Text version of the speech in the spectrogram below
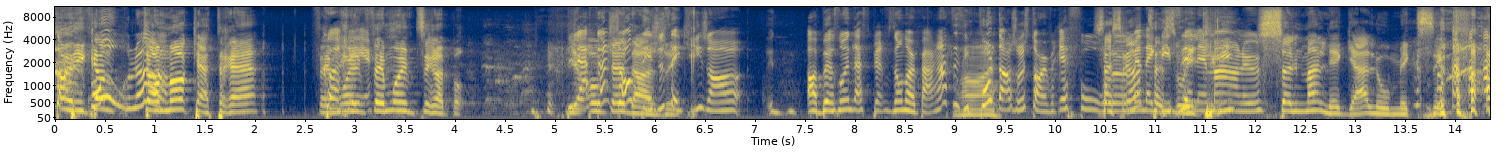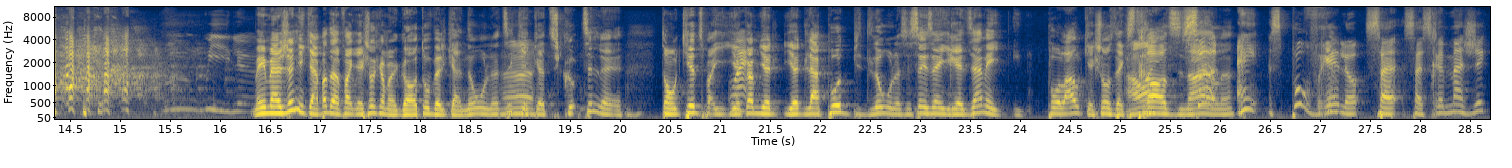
c'est un four, comme là! Thomas, 4 ans. Fais-moi un petit repas. Puis Il y la a seule aucun chose, c'est juste écrit, genre, a besoin de la supervision d'un parent. Tu sais, c'est Ouais. full dangereux, c'est un vrai faux. Ça là, serait même ça avec des éléments. écrit Là. seulement légal au Mexique. Là. Mais imagine, il est capable de faire quelque chose comme un gâteau volcano, là, tu sais, Ouais. que, que tu coupes, tu sais, le- ton kid, tu- il y a Ouais. comme, il y a, il y a de la poudre puis de l'eau, là, c'est ça les ingrédients, mais il, pull out quelque chose Ah ouais. d'extraordinaire, hey, c'est pour vrai, là, ça, ça serait magique.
